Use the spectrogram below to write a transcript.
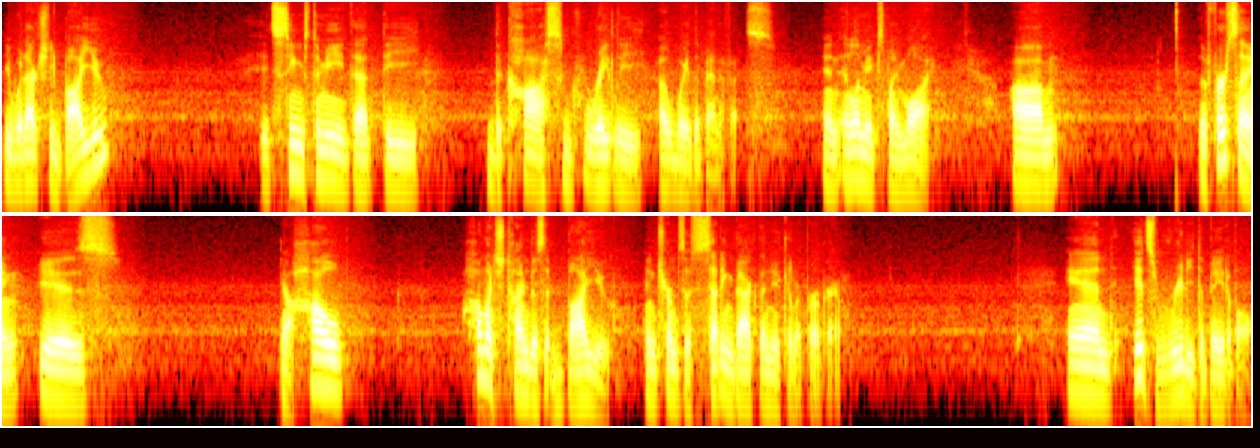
it would actually buy you, it seems to me that the, the costs greatly outweigh the benefits. And, and let me explain why. Um, the first thing is you know, how, how much time does it buy you in terms of setting back the nuclear program? And it's really debatable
